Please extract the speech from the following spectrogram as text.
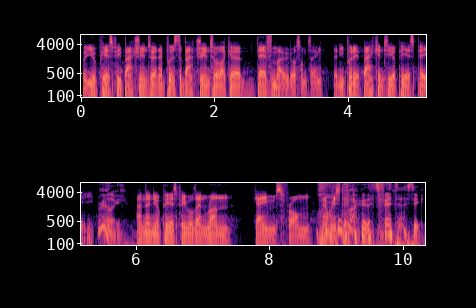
Put your PSP battery into it, and it puts the battery into like a dev mode or something. Then you put it back into your PSP, Really? and then your PSP will then run games from memory Oh, stick. wow, that's fantastic.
